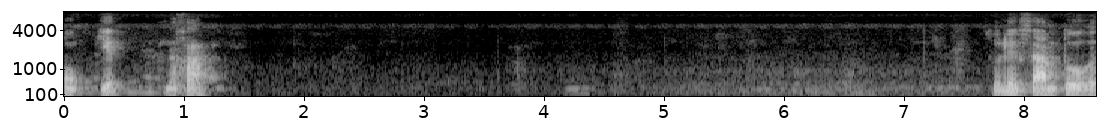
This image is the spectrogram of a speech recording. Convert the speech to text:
หกเจ็ดนะครับ ส่วนเลขสามตัวก็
